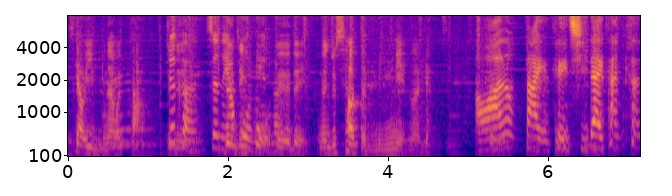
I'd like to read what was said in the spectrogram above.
效益不那么大。就可能真的要过年了。对对对，可能就是要等明年了这样子。好啊，那我们大家也可以期待看看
